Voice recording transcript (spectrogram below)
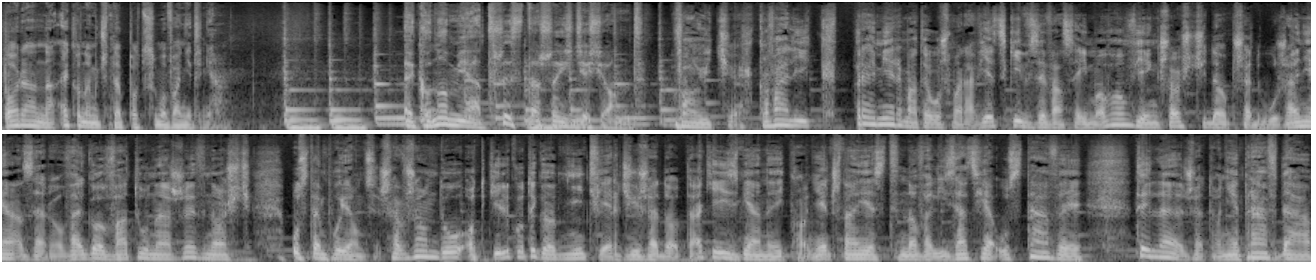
Pora na ekonomiczne podsumowanie dnia. Ekonomia 360. Wojciech Kowalik, premier Mateusz Morawiecki wzywa sejmową większość do przedłużenia zerowego VAT-u na żywność. Ustępujący szef rządu od kilku tygodni twierdzi, że do takiej zmiany konieczna jest nowelizacja ustawy. Tyle, że to nieprawda.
